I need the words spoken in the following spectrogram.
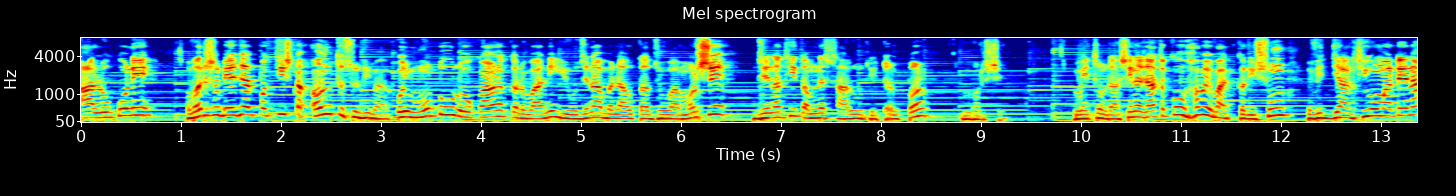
આ લોકોને વર્ષ બે હજાર પચીસના અંત સુધીમાં કોઈ મોટું રોકાણ કરવાની યોજના બનાવતા જોવા મળશે, જેનાથી તમને સારું રિટર્ન પણ મળશે. મિથુન રાશિના જાતકો હવે વાત કરીશું વિદ્યાર્થીઓ માટેના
